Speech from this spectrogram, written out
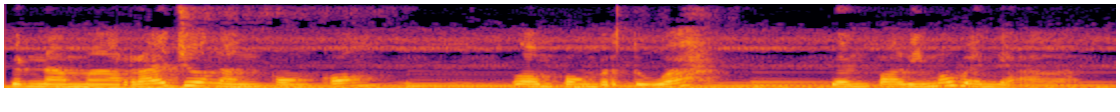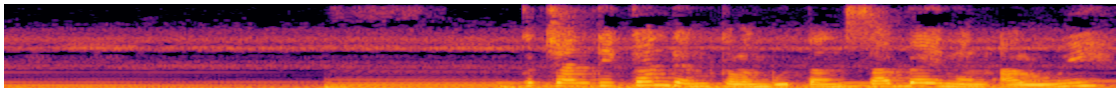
bernama Rajo Nan Kongkong, Lompong Bertuah, dan Palimo Banda Alam. Kecantikan dan kelembutan Sabai Nan Alwi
